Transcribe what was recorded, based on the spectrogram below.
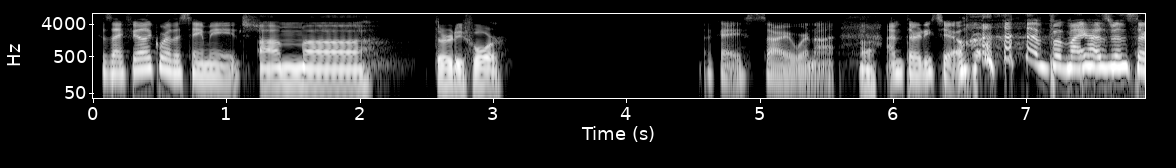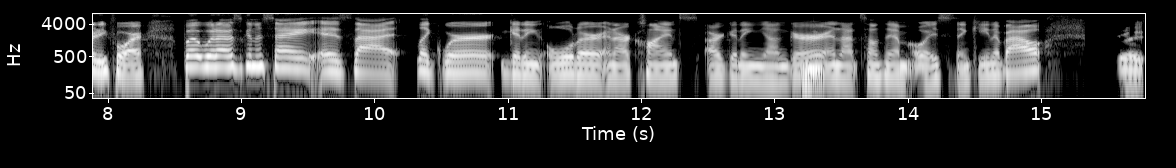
Because I feel like we're the same age. I'm uh 34. Okay, sorry, we're not. Oh. I'm 32, but my husband's 34. But what I was going to say is that like we're getting older and our clients are getting younger. Mm-hmm. And that's something I'm always thinking about. Right.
